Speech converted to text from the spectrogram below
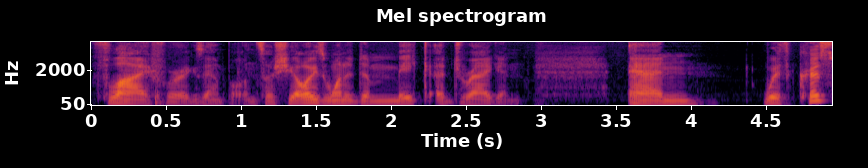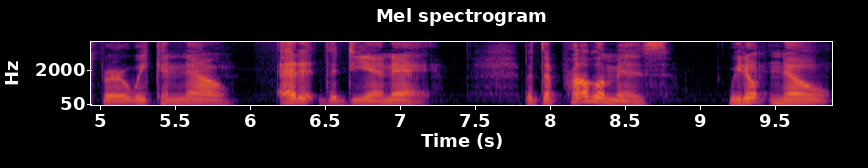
fly, for example. And so she always wanted to make a dragon. And with CRISPR, we can now edit the DNA. But the problem is, we don't know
